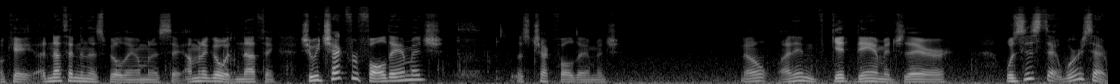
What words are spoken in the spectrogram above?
Okay, nothing in this building. I'm gonna say. I'm gonna go with nothing. Should we check for fall damage? Let's check fall damage. No, I didn't get damage there. Was this that? Where's that?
